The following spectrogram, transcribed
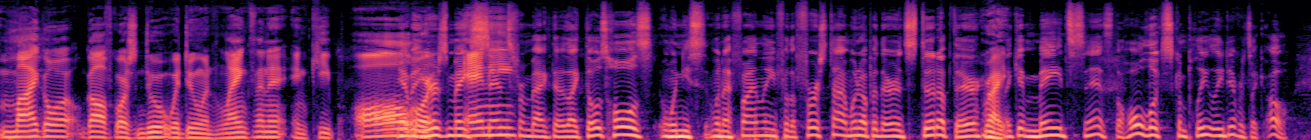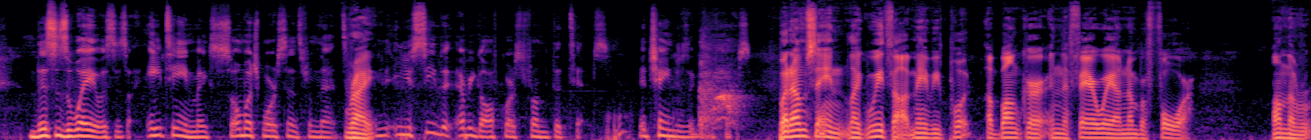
my go- golf course and do what we're doing, lengthen it, and keep all yeah, but yours makes any, sense from back there. Like those holes when you when I finally for the first time went up in there and stood up there, Right. Like it made sense. The hole looks completely different. It's like oh. This is the way it was. This 18 makes so much more sense from that. tip. Right. You see the, every golf course from the tips. It changes the golf course. But I'm saying, like we thought, maybe put a bunker in the fairway on number four, on the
